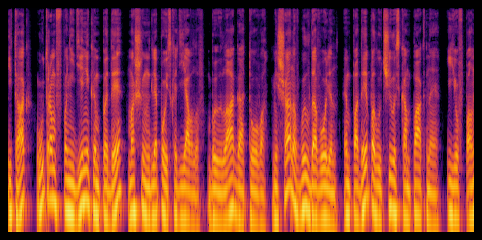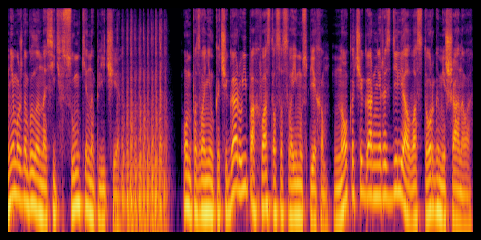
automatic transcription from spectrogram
Итак, утром в понедельник МПД, машина для поиска дьяволов, была готова. Мишанов был доволен. МПД получилась компактная. Ее вполне можно было носить в сумке на плече. Он позвонил кочегару и похвастался своим успехом. Но кочегар не разделял восторга Мишанова.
